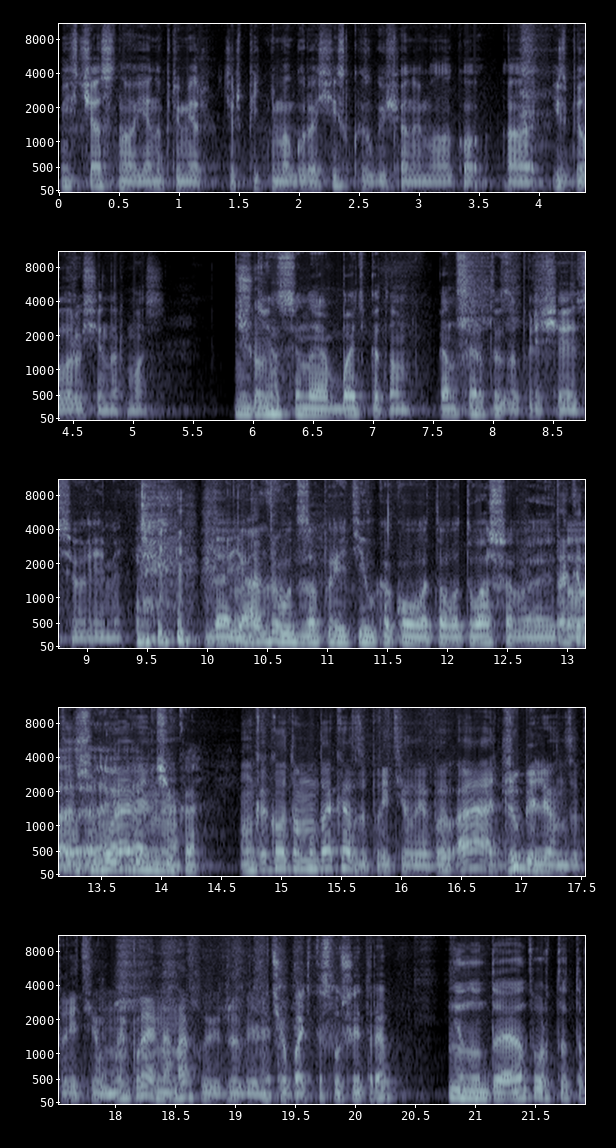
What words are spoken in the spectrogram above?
Из частного я, например, терпеть не могу российское сгущенное молоко, а из Беларуси нормас. Чё? Единственное, батька там концерты запрещает все время. Да, так- Фуд запретил какого-то вот вашего Так этого. Он какого-то мудака запретил. Я был. А, Джубили он запретил. Ну и правильно, нахуй Джубили. А что, батька слушает рэп? Не, ну да, вот это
